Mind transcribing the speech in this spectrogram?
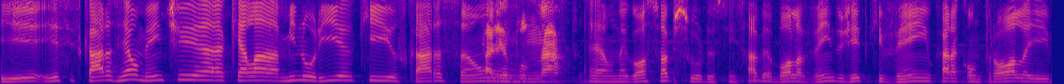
E esses caras realmente é aquela minoria que os caras são... Talento nato. É um negócio absurdo, assim, sabe? A bola vem do jeito que vem, o cara controla e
